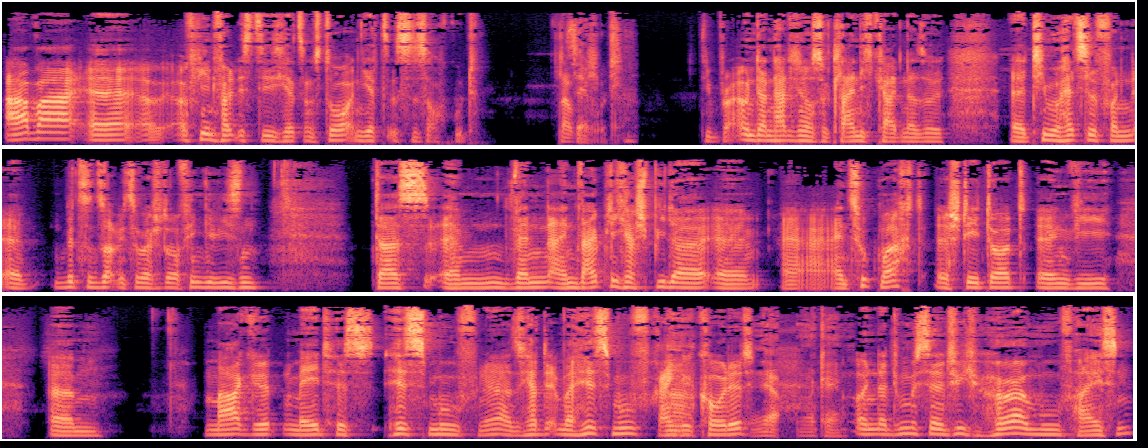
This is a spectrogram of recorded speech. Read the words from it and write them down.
Aber äh, auf jeden Fall ist die jetzt im Store und jetzt ist es auch gut. Sehr ich. gut. Die und dann hatte ich noch so Kleinigkeiten. Also äh, Timo Hetzel von äh, Bits und so hat mich zum Beispiel darauf hingewiesen, dass ähm, wenn ein weiblicher Spieler äh, äh, einen Zug macht, äh, steht dort irgendwie ähm, Margaret made his his move. Ne? Also ich hatte immer his move reingecodet. Ja, okay. Und du musste natürlich her move heißen.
